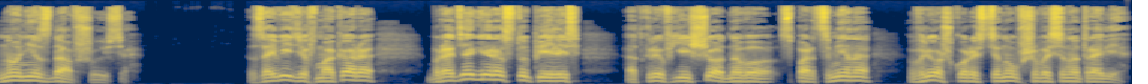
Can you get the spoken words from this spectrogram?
но не сдавшуюся. Завидев Макара, бродяги расступились, открыв еще одного спортсмена в лёжку растянувшегося на траве.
